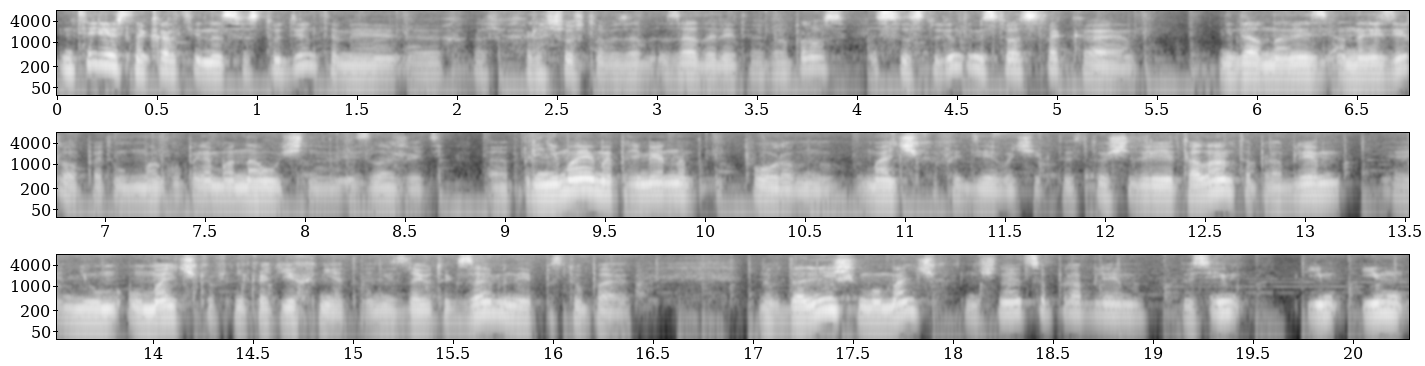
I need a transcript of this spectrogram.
Интересная картина со студентами. Э, хорошо, что вы задали этот вопрос. Со студентами ситуация такая. Недавно анализировал, поэтому могу прямо научно изложить. Э, принимаем мы примерно поровну мальчиков и девочек. То есть с точки зрения таланта проблем э, у мальчиков никаких нет. Они сдают экзамены и поступают. Но в дальнейшем у мальчиков начинаются проблемы. То есть им, им, им,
